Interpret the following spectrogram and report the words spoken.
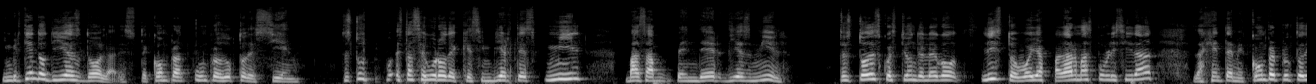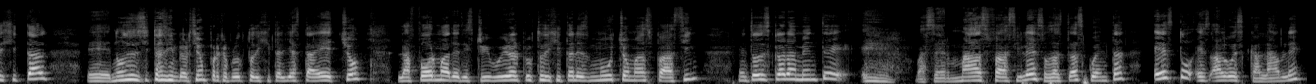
invirtiendo 10 dólares te compran un producto de 100, entonces tú estás seguro de que si inviertes 1000 vas a vender 10 mil. Entonces todo es cuestión de luego, listo, voy a pagar más publicidad, la gente me compra el producto digital, eh, no necesitas inversión porque el producto digital ya está hecho, la forma de distribuir el producto digital es mucho más fácil, entonces claramente eh, va a ser más fácil eso, o sea, te das cuenta, esto es algo escalable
